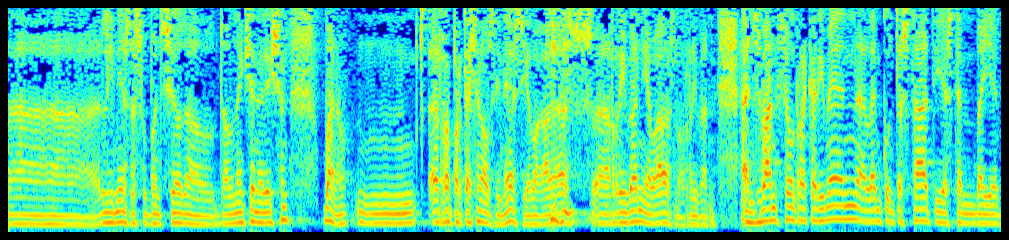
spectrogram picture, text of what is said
eh, línies de subvenció del, del Next Generation bueno, mm, es reparteixen els diners i a vegades sí, sí. arriben i a vegades no arriben ens van fer un requeriment l'hem contestat i estem veient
